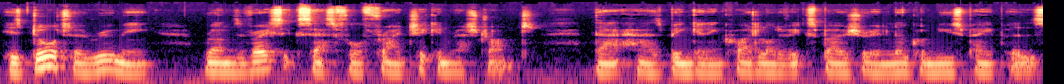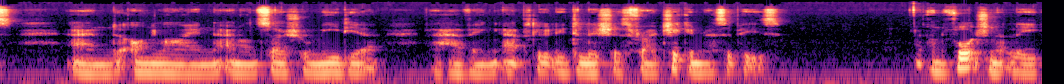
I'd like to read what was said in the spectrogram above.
His daughter, Rumi, runs a very successful fried chicken restaurant that has been getting quite a lot of exposure in local newspapers and online and on social media for having absolutely delicious fried chicken recipes. Unfortunately,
